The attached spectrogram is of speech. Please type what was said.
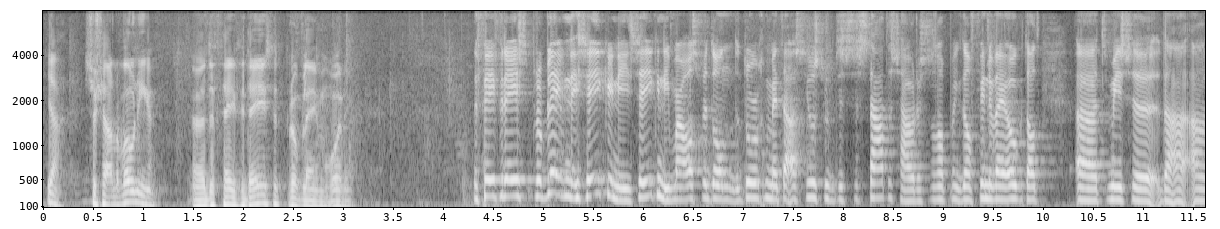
ja, sociale woningen. de VVD is het probleem, hoor. De VVD is het probleem. Nee, zeker niet. Zeker niet. Maar als we dan doorgaan met de asielzoek, dus de statushouders... dan, vinden wij ook dat, uh, tenminste... De, uh,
